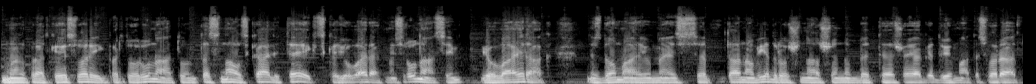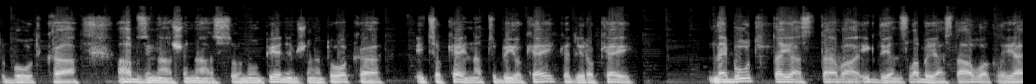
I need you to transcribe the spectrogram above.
manuprāt, ir svarīgi par to runāt, un tas nav skaļi teikts, ka jo vairāk mēs runāsim, jo vairāk, es domāju, mēs, tā nav iedrošināšana, bet šajā gadījumā tas varētu būt kā apzināšanās un, un pieņemšana to, ka it's ok, not to be ok, kad ir ok nebūt tajā tavā ikdienas labajā stāvoklī, ja,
